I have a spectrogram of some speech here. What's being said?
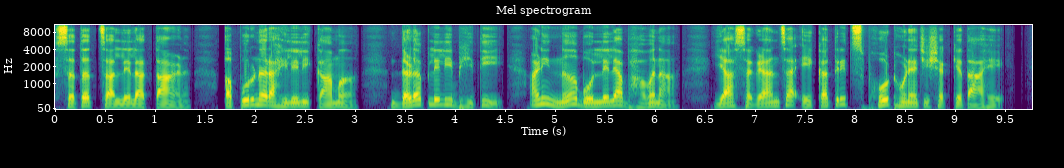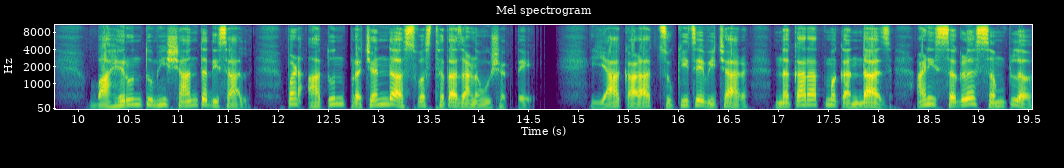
सतत चाललेला ताण अपूर्ण राहिलेली कामं दडपलेली भीती आणि न बोललेल्या भावना या सगळ्यांचा एकत्रित स्फोट होण्याची शक्यता आहे. बाहेरून तुम्ही शांत दिसाल पण आतून प्रचंड अस्वस्थता जाणवू शकते. या काळात चुकीचे विचार नकारात्मक अंदाज आणि सगळं संपलं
